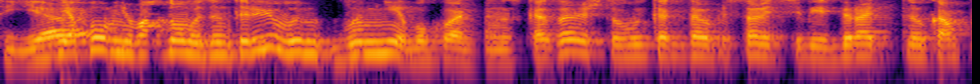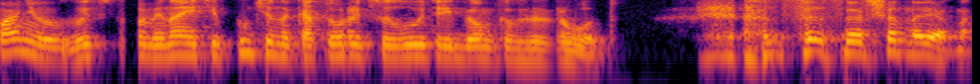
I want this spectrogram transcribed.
я... Я помню, в одном из интервью вы, вы мне буквально сказали, что вы, когда вы представляете себе избирательную кампанию, вы вспоминаете Путина, который целует ребенка в живот. Совершенно верно.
